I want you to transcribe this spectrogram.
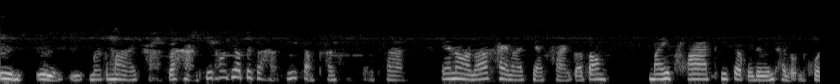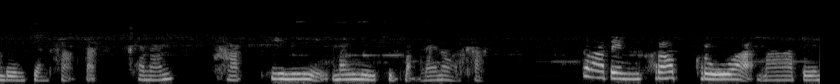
อื่นๆ อีกมากมายค่ะ สถานที่ท่องเที่ยวเป็นสถานที่สำคัญของเชียงคานแน่นอนว่าใครมาเชียงคานก็ต้องไม่พลาดที่จะไปเดินถนนคนเดินเชียงคานค่ะฉะนั้นพักที่นี่ไม่มีผิดหวังแน่นอนค่ะจะมาเป็นครอบครัวมาเป็น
